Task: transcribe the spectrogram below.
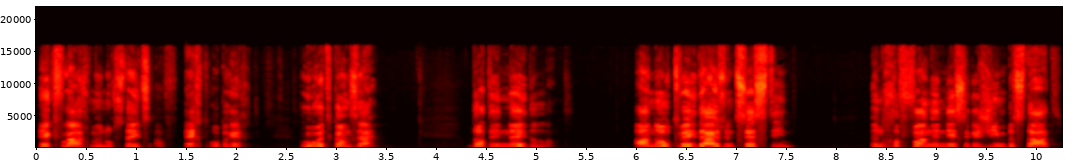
Ik vraag me nog steeds af, echt oprecht, hoe het kan zijn dat in Nederland anno 2016 een gevangenisregime bestaat,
